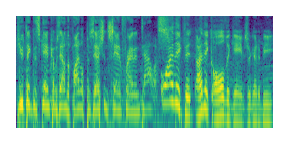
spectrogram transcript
Do you think this game comes down to the final possession, San Fran and Dallas? Well, I think that I think all the games are going to be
